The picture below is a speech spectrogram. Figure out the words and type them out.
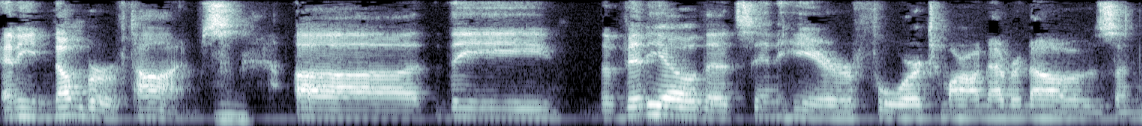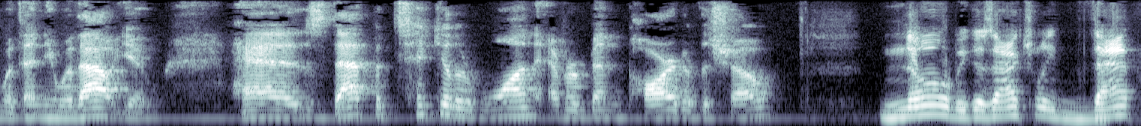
any number of times, uh, the the video that's in here for Tomorrow Never Knows and Within You Without You, has that particular one ever been part of the show? No, because actually that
